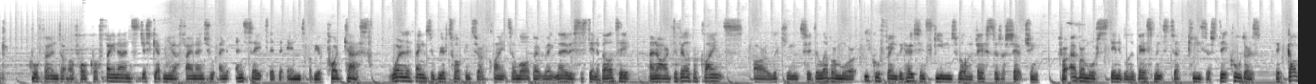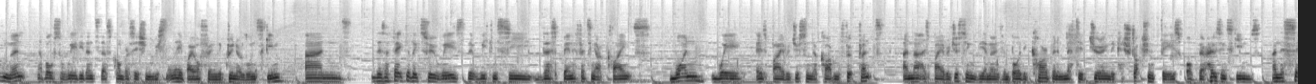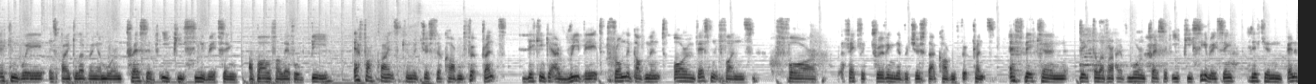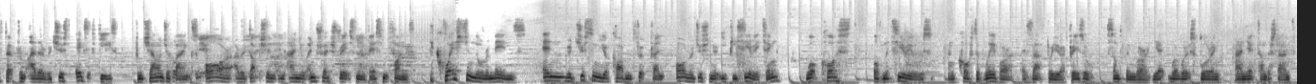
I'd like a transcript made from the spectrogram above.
co founder of Hallcroft Finance, just giving you a financial insight at the end of your podcast. One of the things that we're talking to our clients a lot about right now is sustainability, and our developer clients are looking to deliver more eco friendly housing schemes while investors are searching for ever more sustainable investments to appease their stakeholders. The government have also waded into this conversation recently by offering the Greener Loan Scheme, and there's effectively two ways that we can see this benefiting our clients One way is by reducing their carbon footprint, and that is by reducing the amount of embodied carbon emitted during the construction phase of their housing schemes. And the second way is by delivering a more impressive EPC rating above a level B. If our clients can reduce their carbon footprint, they can get a rebate from the government or investment funds for effectively proving they've reduced that carbon footprint. If they can they deliver a more impressive EPC rating, they can benefit from either reduced exit fees from challenger banks or a reduction in annual interest rates from investment funds. The question though remains in reducing your carbon footprint or reducing your EPC rating, what cost of materials and cost of labour is that for your appraisal? Something we're yet we're exploring and yet to understand.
